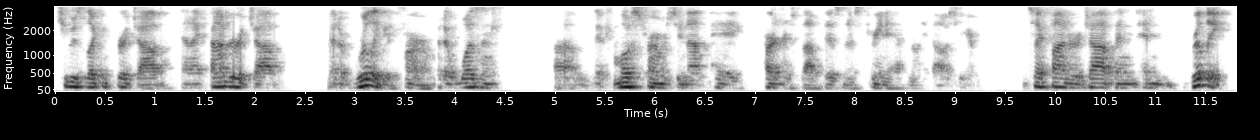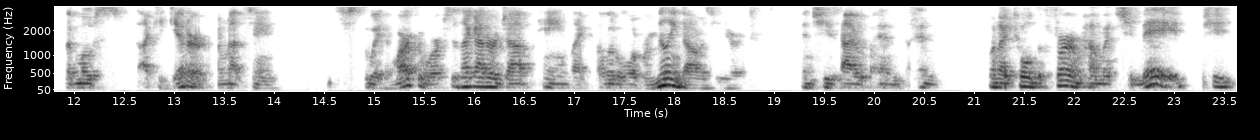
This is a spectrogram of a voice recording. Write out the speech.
she was looking for a job, and I found her a job at a really good firm, but it wasn't. Um, most firms do not pay partners without business three and a half million dollars a year. So I found her a job, and and really the most I could get her. I'm not saying it's just the way the market works. Is I got her a job paying like a little over a million dollars a year, and she's out and and when I told the firm how much she made, she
